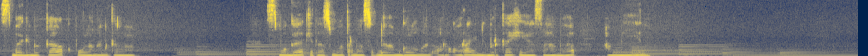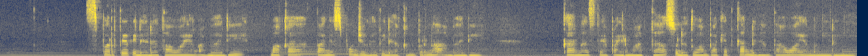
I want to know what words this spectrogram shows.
sebagai bekal kepulangan kelak. Semoga kita semua termasuk dalam golongan orang-orang yang diberkahi ya sahabat. Amin. Seperti tidak ada tawa yang abadi, maka tangis pun juga tidak akan pernah abadi. Karena setiap air mata sudah Tuhan paketkan dengan tawa yang mengiringi.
